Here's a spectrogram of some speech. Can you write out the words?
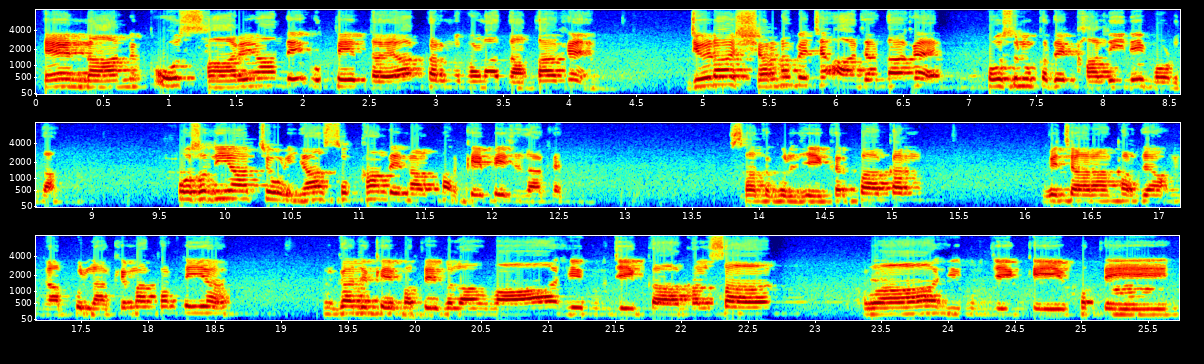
ਇਹ ਨਾਨਕ ਉਹ ਸਾਰਿਆਂ ਦੇ ਉੱਤੇ ਦਇਆ ਕਰਨ ਵਾਲਾ ਦਾਤਾ ਹੈ। ਜਿਹੜਾ ਸ਼ਰਨ ਵਿੱਚ ਆ ਜਾਂਦਾ ਹੈ ਉਸ ਨੂੰ ਕਦੇ ਖਾਲੀ ਨਹੀਂ ਮੋੜਦਾ। ਉਸ ਦੀਆਂ ਝੋਲੀਆਂ ਸੁੱਖਾਂ ਦੇ ਨਾਲ ਭਰ ਕੇ ਭੇਜਦਾ ਹੈ। ਸਤਿਗੁਰੂ ਜੀ ਕਿਰਪਾ ਕਰਨ ਵਿਚਾਰਾਂ ਕਰਦਿਆਂ ਹੋਈਆਂ ਭੁੱਲਾਂ ਖਿਮਾ ਕਰਦੀਆਂ। ਗੱਜ ਕੇ ਫਤਿਹ ਬੁਲਾਓ, ਵਾਹਿਗੁਰੂ ਜੀ ਕਾ ਖਾਲਸਾ, ਵਾਹਿਗੁਰੂ ਜੀ ਕੀ ਫਤਿਹ।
